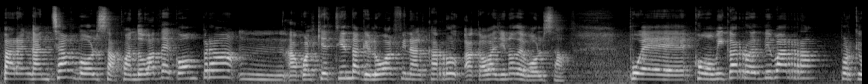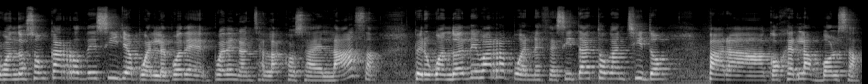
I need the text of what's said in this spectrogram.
para enganchar bolsas cuando vas de compra mm, a cualquier tienda que luego al final el carro acaba lleno de bolsas. Pues como mi carro es de barra, porque cuando son carros de silla pues le puede, puede enganchar las cosas en la asa, pero cuando es de barra pues necesita estos ganchitos para coger las bolsas.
